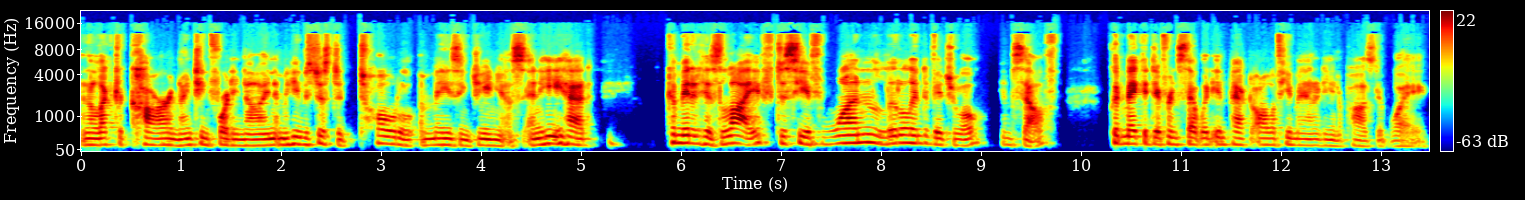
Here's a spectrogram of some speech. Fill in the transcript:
an electric car in 1949. I mean, he was just a total amazing genius. And he had committed his life to see if one little individual, himself, could make a difference that would impact all of humanity in a positive way.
